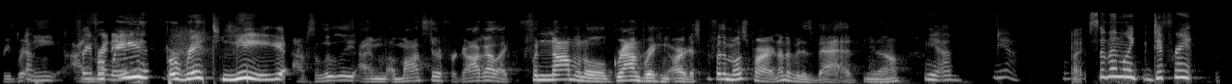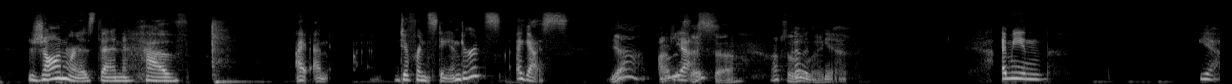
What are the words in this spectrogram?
Free Britney. Free I'm- Britney. Free Britney. Absolutely. I'm a monster for Gaga. Like phenomenal, groundbreaking artist. But for the most part, none of it is bad. You know. Yeah, yeah. But so then, like different genres then have, I, I'm different standards. I guess. Yeah, I would say Yes. so. I would- Absolutely. yeah. I mean, yeah.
